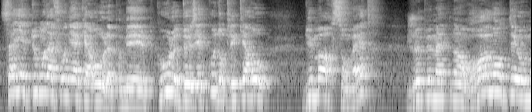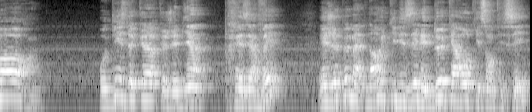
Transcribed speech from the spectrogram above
Ça y est, tout le monde a fourni un carreau le premier coup, le deuxième coup, donc les carreaux du mort son maître, je peux maintenant remonter au mort au 10 de cœur que j'ai bien préservé et je peux maintenant utiliser les deux carreaux qui sont ici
